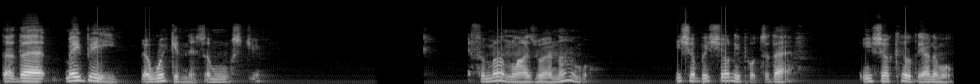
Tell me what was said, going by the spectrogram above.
that there may be no wickedness amongst you. If a man lies with an animal, he shall be surely put to death, and you shall kill the animal.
